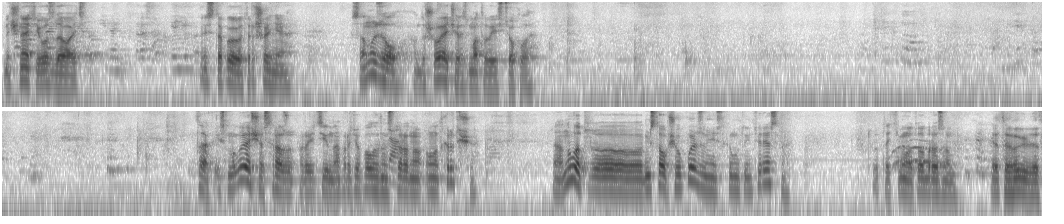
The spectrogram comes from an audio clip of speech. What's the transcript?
начинать его сдавать. Здесь такое вот решение. Санузел, душевая через матовые стекла. Так, и смогу я сейчас сразу пройти на противоположную да. сторону? Он открыт еще? Да, ну вот, э, места общего пользования, если кому-то интересно. Тут таким вот образом это выглядит.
